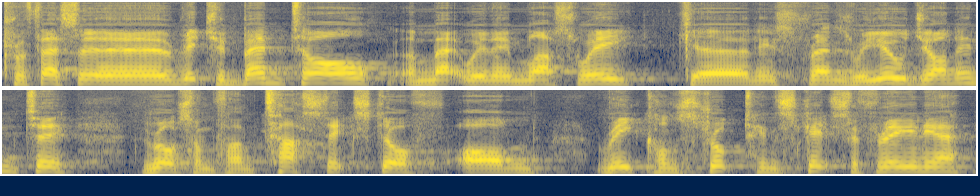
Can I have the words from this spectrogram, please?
Professor Richard Bentall, I met with him last week uh, and his friends were you, John Inty. He wrote some fantastic stuff on reconstructing schizophrenia.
